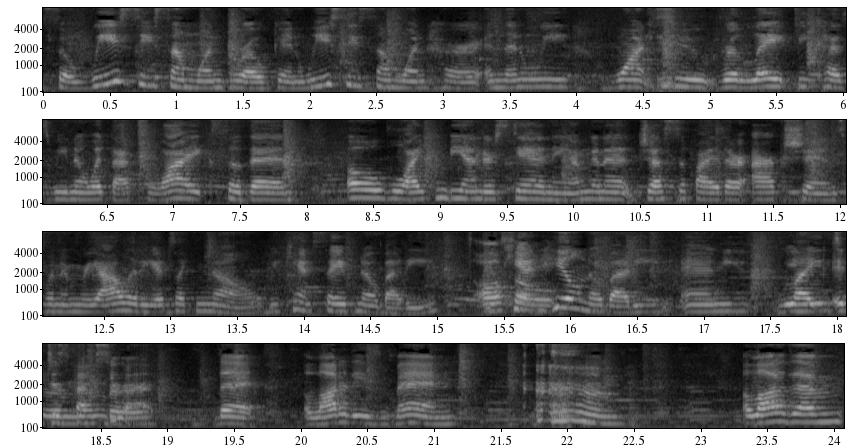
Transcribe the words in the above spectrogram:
So we see someone broken, we see someone hurt, and then we want to relate because we know what that's like. So then, oh, well, I can be understanding. I'm going to justify their actions when in reality, it's like, no, we can't save nobody. also- you can't heal nobody. And you, like, it just fucks you remember up. that a lot of these men a lot of them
